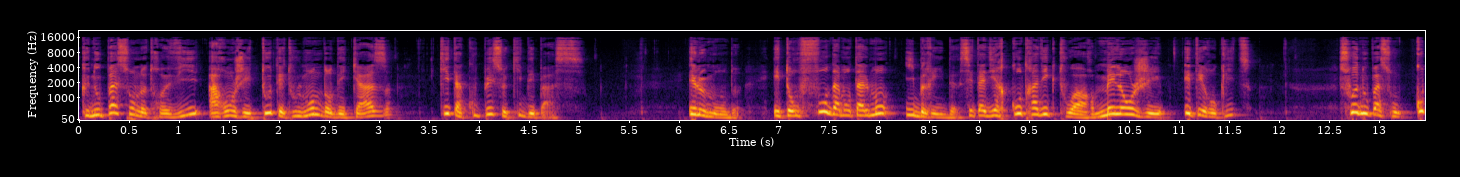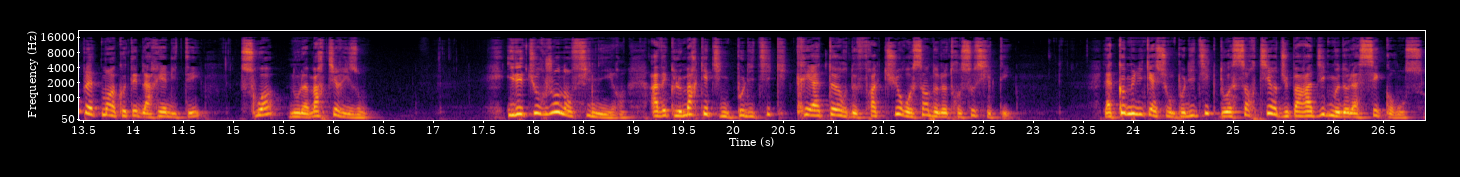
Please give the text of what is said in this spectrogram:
que nous passons notre vie à ranger tout et tout le monde dans des cases, quitte à couper ce qui dépasse. Et le monde, étant fondamentalement hybride, c'est-à-dire contradictoire, mélangé, hétéroclite, soit nous passons complètement à côté de la réalité, soit nous la martyrisons. Il est urgent d'en finir avec le marketing politique créateur de fractures au sein de notre société. La communication politique doit sortir du paradigme de la séquence,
